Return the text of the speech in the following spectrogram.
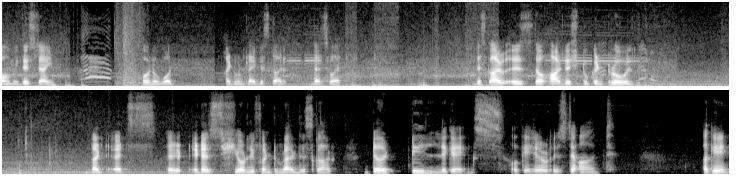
Tommy this time. Oh no, what? I don't like this car. That's why. This car is the hardest to control but it's it, it is surely fun to ride this car dirty leggings. okay here is the aunt again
